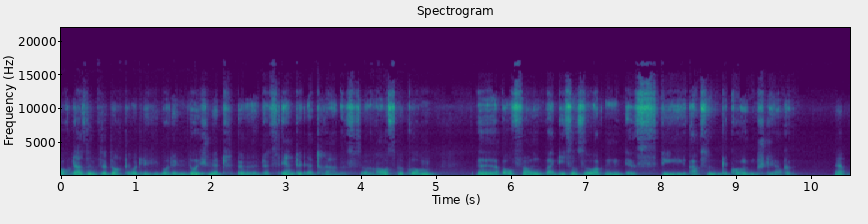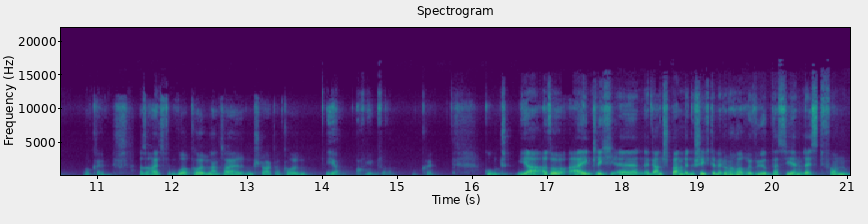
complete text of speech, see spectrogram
Auch da sind wir doch deutlich über den Durchschnitt äh, des Ernteertrages äh, rausgekommen. Äh, auffallend bei diesen Sorten ist die absolute Kolbenstärke. Ja, okay. Also heißt hoher Kolbenanteil und starker Kolben? Ja, auf jeden Fall. Okay. Gut. Ja, also eigentlich äh, eine ganz spannende Geschichte, wenn du nochmal Revue passieren lässt von,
